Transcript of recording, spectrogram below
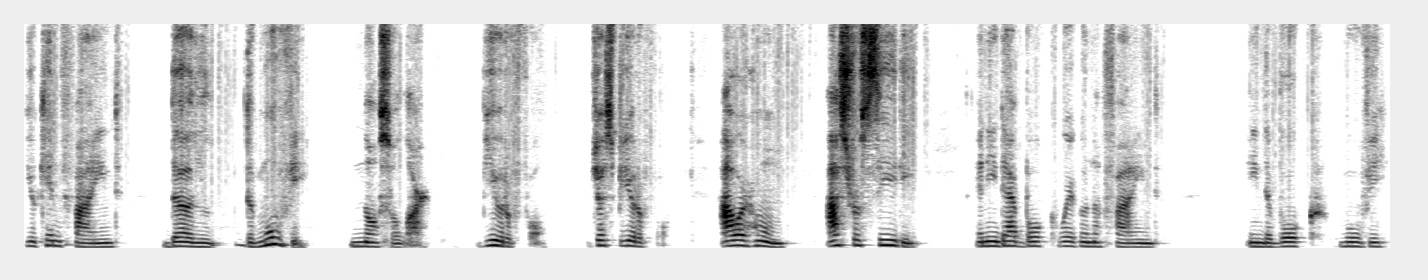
You can find the, the movie Nosso Lar. Beautiful, just beautiful. Our home, Astral City. And in that book, we're going to find in the book, movie,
